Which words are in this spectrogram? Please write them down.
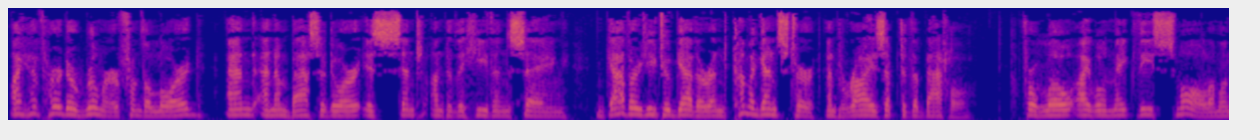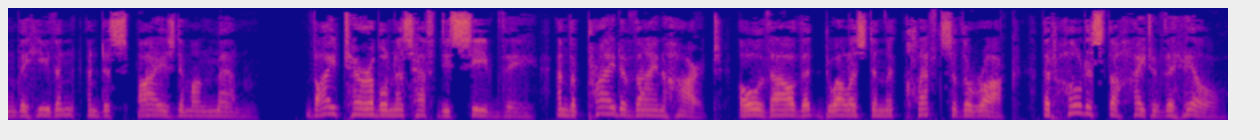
I have heard a rumor from the Lord, and an ambassador is sent unto the heathen, saying, Gather ye together, and come against her, and rise up to the battle. For lo, I will make thee small among the heathen, and despised among men. Thy terribleness hath deceived thee, and the pride of thine heart, O thou that dwellest in the clefts of the rock, that holdest the height of the hill.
